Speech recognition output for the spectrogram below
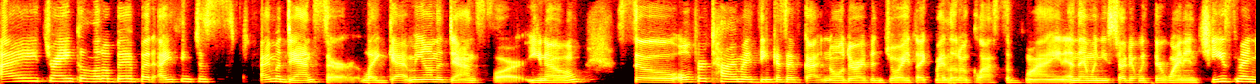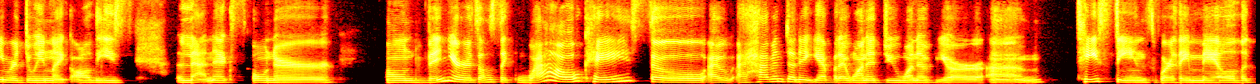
I drank a little bit, but I think just I'm a dancer. Like, get me on the dance floor, you know? So, over time, I think as I've gotten older, I've enjoyed like my little glass of wine. And then when you started with your Wine and Chisme, you were doing like all these Latinx owner owned vineyards. I was like, wow, okay. So, I, I haven't done it yet, but I want to do one of your, um, tastings where they mail the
